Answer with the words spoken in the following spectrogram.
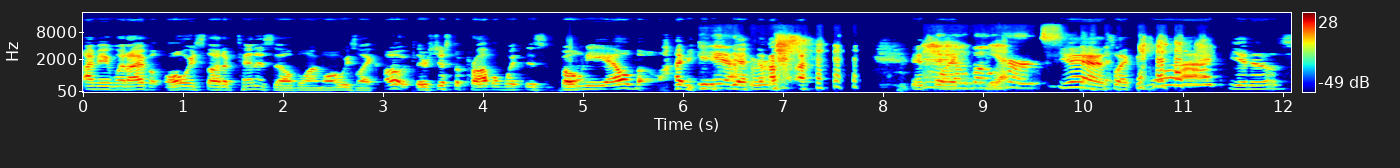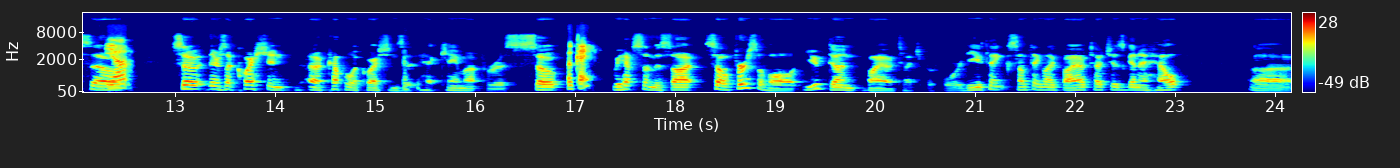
I mean, when I've always thought of tennis elbow, I'm always like, oh, there's just a problem with this bony elbow. I mean, yeah. yeah. it's like elbow yeah. hurts. Yeah, it's like what? You know, so yeah. So there's a question, a couple of questions that came up for us. So okay, we have some massage. So first of all, you've done BioTouch before. Do you think something like BioTouch is going to help uh,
